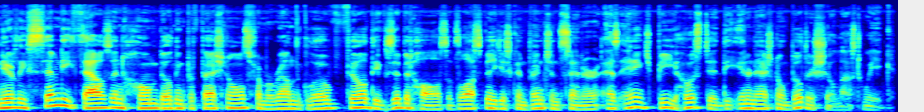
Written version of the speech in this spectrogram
Nearly 70,000 home building professionals from around the globe filled the exhibit halls of the Las Vegas Convention Center as NAHB hosted the International Builder Show last week.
